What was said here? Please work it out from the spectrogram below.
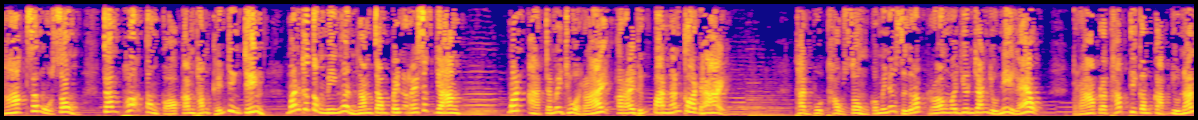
หากสมุทรงจำเพาะต้องก่อกรรมทำเข็นจริง ๆ มันก็ต้องมีเงื่อนงำจำเป็นอะไรสักอย่าง มันอาจจะไม่ชั่วร้ายอะไรถึงปานนั้นก็ได้ท่านผู้เฒ่าทรงก็มีหนังสือรับรองมายืนยันอยู่นี่แล้ว ตราประทับที่กำกับอยู่นั้น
